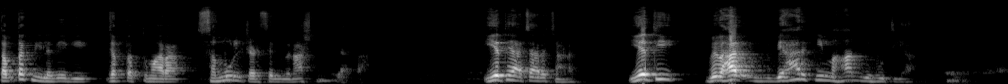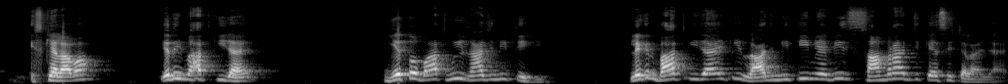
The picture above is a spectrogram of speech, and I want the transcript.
तब तक नहीं लगेगी जब तक तुम्हारा समूल जड़ से विनाश नहीं हो जाता। ये थे आचार्य चाणक्य। ये थी बिहार बिहार की महान विभूतियाँ। इसके अलावा, यदि बात की जाए, ये तो बात हुई राजनीति की, लेकिन बात की जाए कि राजनीति में भी साम्राज्य कैसे चलाया जाए,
